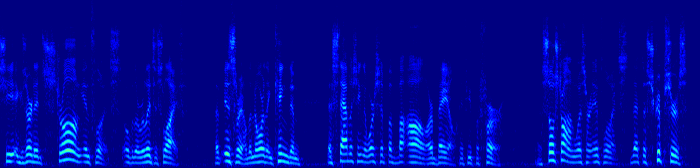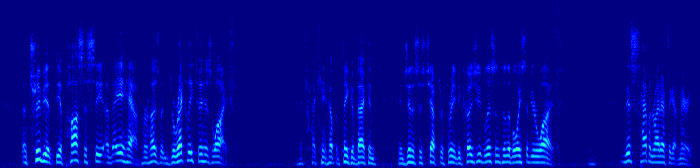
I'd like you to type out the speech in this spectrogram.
she exerted strong influence over the religious life of Israel, the northern kingdom, establishing the worship of Baal or Baal, if you prefer. Uh, so strong was her influence that the scriptures attribute the apostasy of Ahab, her husband, directly to his wife. If I can't help but think of back in, in Genesis chapter 3 because you've listened to the voice of your wife. This happened right after they got married.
